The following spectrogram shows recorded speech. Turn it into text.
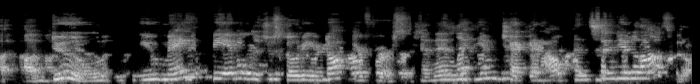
a, a doom, you may be able to just go to your doctor first and then let him check it out and send you to the hospital.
